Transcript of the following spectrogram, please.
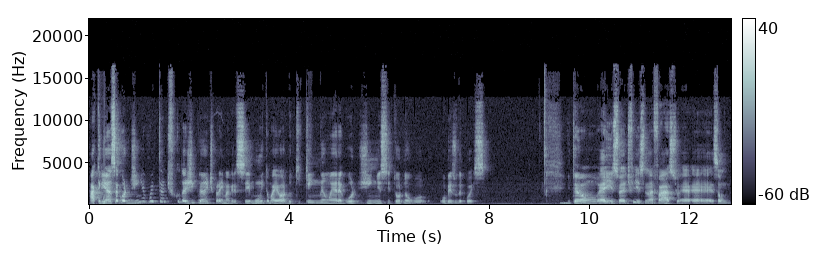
A criança gordinha vai ter uma dificuldade gigante para emagrecer, muito maior do que quem não era gordinho e se tornou obeso depois. Então, é isso, é difícil, não é fácil. É, é- é- são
